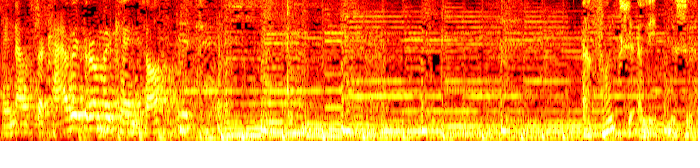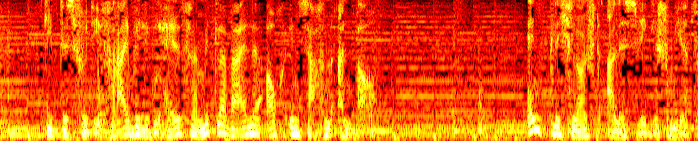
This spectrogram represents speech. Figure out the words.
Wenn auf der Kabeltrommel kein Saft ist, Erfolgserlebnisse gibt es für die freiwilligen Helfer mittlerweile auch in Sachen Anbau. Endlich läuft alles wie geschmiert.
